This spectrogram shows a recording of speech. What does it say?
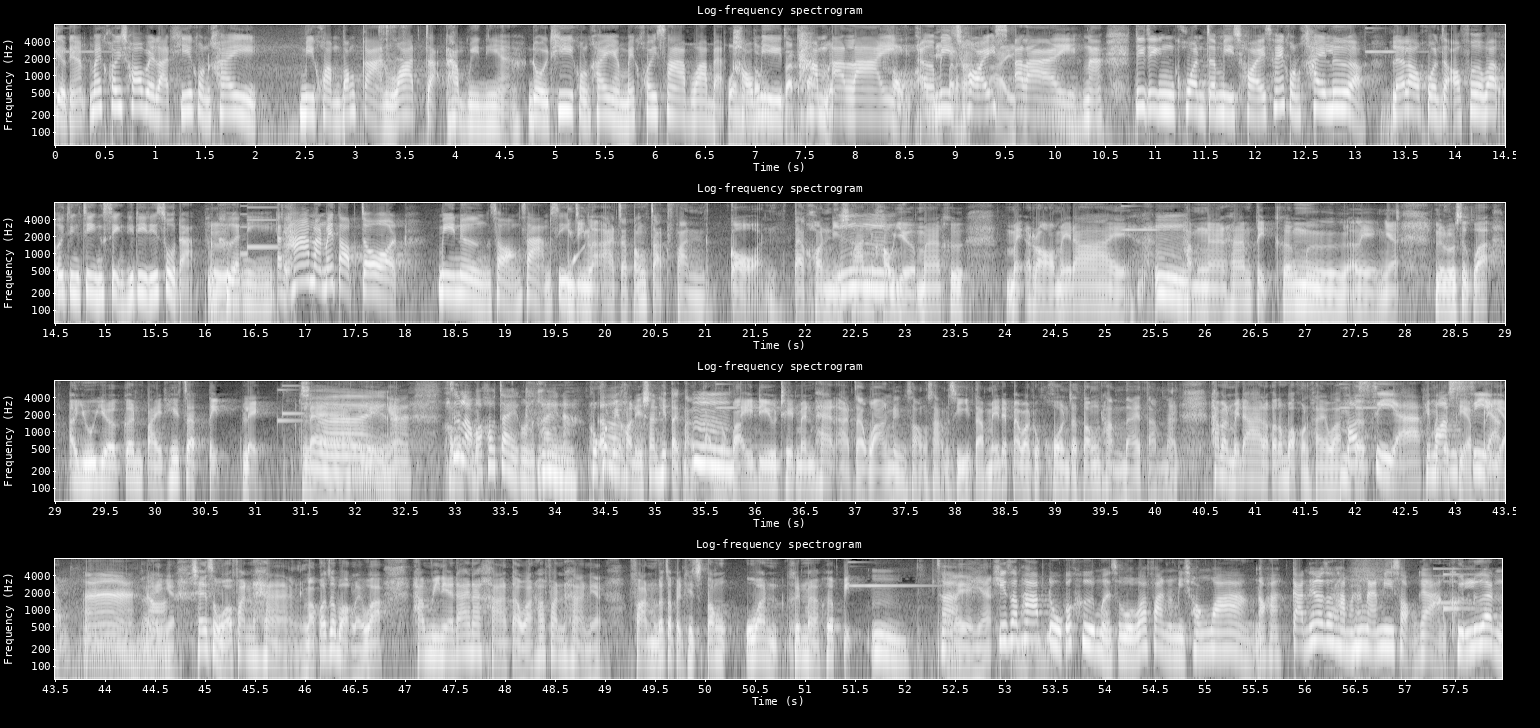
เดี๋ยวนี้ไม่ค่อยชอบเวลาที่คนไข้มีความต้องการว่าจะทำวีเนียร์โดยที่คนไข้ยังไม่ค่อยทราบว่าแบบควรจะเขามีต้องจัดการทำอะไรเขาเขาเออมีมีปัญหาช้อยส์อะอะไรไรนะ จริงๆ ควรจะมีช้อยส์ให้คนไข้เลือก แล้วเราควรจะออฟเฟอร์ว่าเออจริง ๆ สิ่งที่ดีที่สุดอะมันคืออันนี้ แต่ถ้ามันไม่ตอบโจทย์ มีหนึ่งสองสามสี่จริงๆ แล้วอาจจะต้องจัดฟันก่อน แต่คอนดิชันเขาเยอะมากคือ ไม่รอไม่ได้ทำงานห้ามติดเครื่องมืออะไรอย่างเงี้ยหรือรู้สึกว่าอายุเยอะเกินไปที่จะติดเหล็ก แล้วอะไรอย่างเงี้ยใช่อะซึ่งเราก็เข้าใจคนไข้นะทุกคนมีเออคอนดิชันที่แตกต่างกันถูกป่ะ ideal treatment plan อาจจะวาง 1 2 3 4 แต่ไม่ได้แปลว่าทุกคนจะต้องทำได้ตามนั้น ถ้ามันไม่ได้เราก็ต้องบอกคนไข้ว่าข้อมันจะเสียที่มันจะเสียความเปเสี่ยงรียบอ่าอืมอะไรเงี้ยเช่นสมมติว่าฟันห่าง เราก็จะบอกเลยว่าทำวีเนียได้นะคะ แต่ว่าถ้าฟันห่างเนี่ยฟันมันก็จะเป็นที่จะต้องอ้วนขึ้นมาเพื่อปิดอืมใช่อะไรอย่างเงี้ยคิดสภาพดูก็คือเหมือนสมมติว่าฟันมันมีช่องว่างนะคะการที่เราจะทำทั้งนั้นมี 2 อย่างคือเลื่อน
